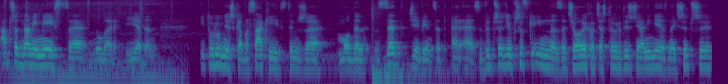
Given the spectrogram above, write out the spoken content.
A przed nami miejsce numer jeden. I tu również Kawasaki, z tym, że model Z900 RS wyprzedził wszystkie inne Zetiory, chociaż teoretycznie ani nie jest najszybszy,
